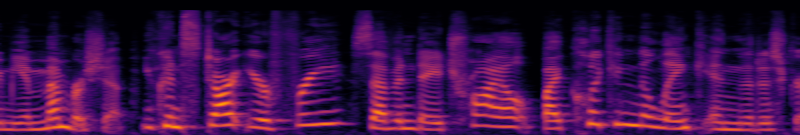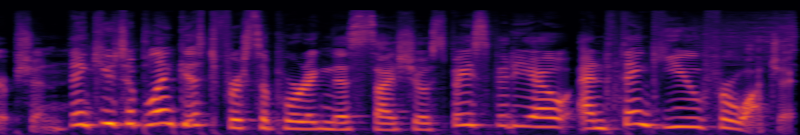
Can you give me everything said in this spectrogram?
premium membership. You can start your free seven-day trial by clicking the link in the description. Thank you to Blinkist for supporting this SciShow Space video, and thank you for watching.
